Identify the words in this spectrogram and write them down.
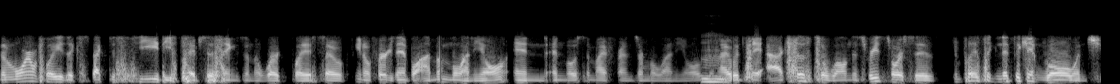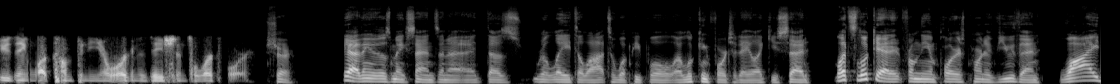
the more employees expect to see these types of things in the workplace. So, you know, for example, I'm a millennial and, and most of my friends are millennials. Mm-hmm. And I would say access to wellness resources can play a significant role in choosing what company or organization to work for. Sure. Yeah, I think does make sense, and uh, it does relate a lot to what people are looking for today, like you said. Let's look at it from the employer's point of view then. Why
